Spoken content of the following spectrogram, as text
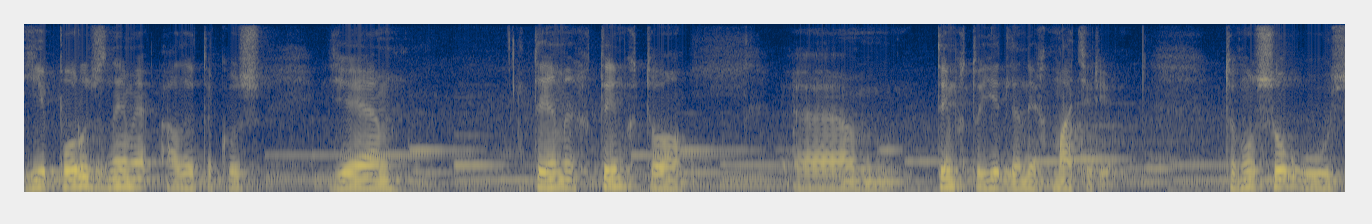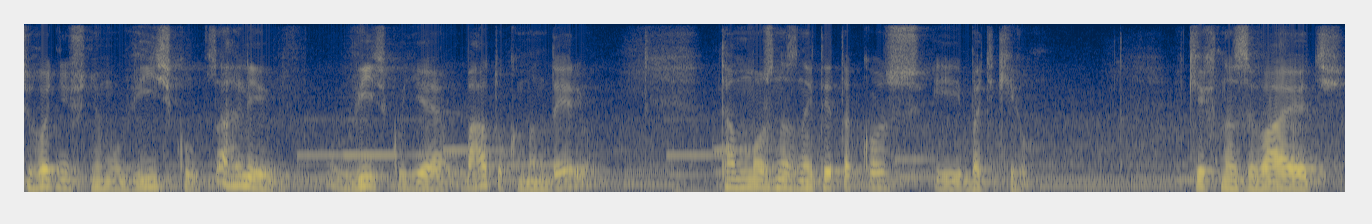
є поруч з ними, але також є тим, тим, хто, ем, тим, хто є для них матір'ю. Тому що у сьогоднішньому війську, взагалі в війську є багато командирів, там можна знайти також і батьків, яких називають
